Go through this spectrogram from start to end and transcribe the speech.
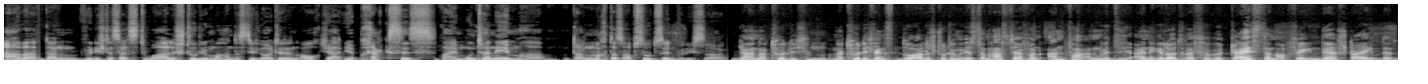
Aber dann würde ich das als duales Studium machen, dass die Leute dann auch ja ihr Praxis beim Unternehmen haben. Und dann macht das absolut Sinn, würde ich sagen. Ja, natürlich. Mhm. Natürlich, wenn es ein duales Studium ist, dann hast du ja von Anfang an, wenn sich einige Leute dafür begeistern, auch wegen der steigenden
